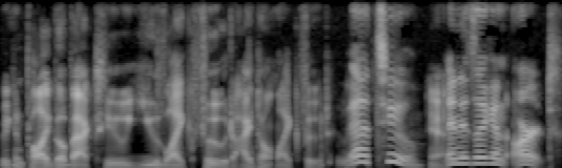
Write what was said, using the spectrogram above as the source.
We can probably go back to you like food, I don't like food. Yeah, too. Yeah. And it's like an art.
